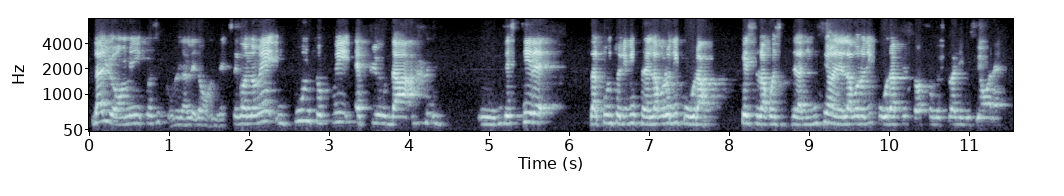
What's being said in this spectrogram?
dagli uomini così come dalle donne. Secondo me il punto qui è più da gestire dal punto di vista del lavoro di cura che sulla della divisione del lavoro di cura piuttosto che sulla divisione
